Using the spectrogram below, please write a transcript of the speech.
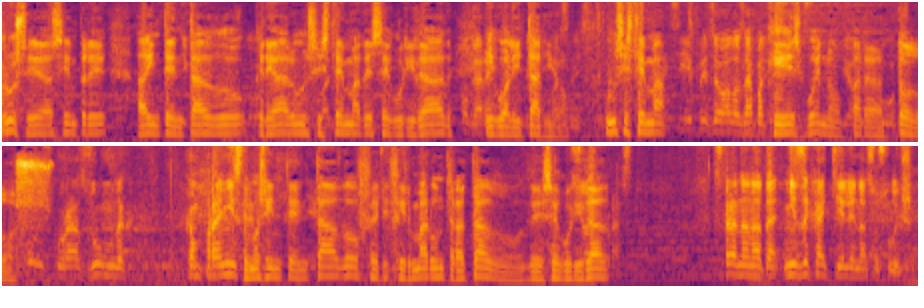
Rusia siempre ha intentado crear un sistema de seguridad igualitario, un sistema que es bueno para todos. Hemos intentado firmar un tratado de seguridad. Страны НАТО не захотели нас услышать.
